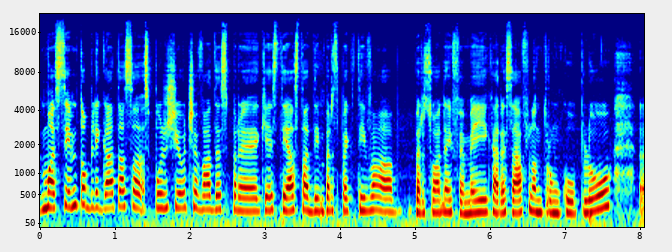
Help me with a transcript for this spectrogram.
mă simt obligată să spun și eu ceva despre chestia asta din perspectiva persoanei femeii care se află într-un cuplu, uh,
